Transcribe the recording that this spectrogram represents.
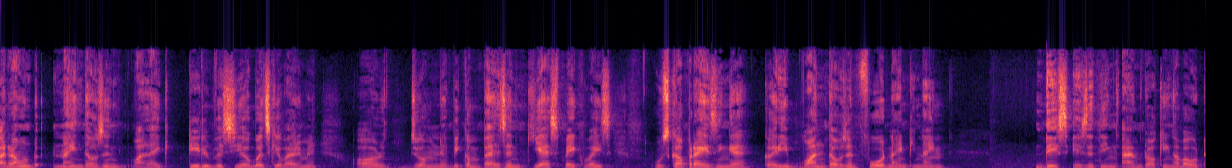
अराउंड नाइन थाउज़ेंड वाला एक टी विस ईयरबड्स के बारे में, और जो हमने अभी कंपैरिजन किया है स्पेक वाइज उसका प्राइसिंग है करीब one thousand four ninety nine this is the thing I am talking about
